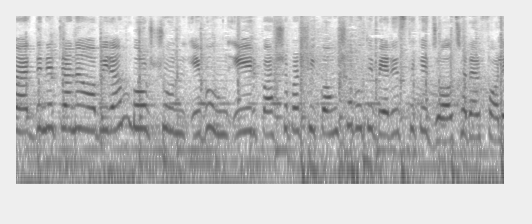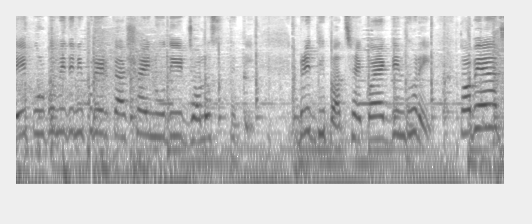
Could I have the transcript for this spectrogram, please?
কয়েকদিনের টানা অবিরাম বর্ষণ এবং এর পাশাপাশি কংসাবতী ব্যারেজ থেকে জল ছাড়ার ফলে পূর্ব মেদিনীপুরের কাঁসাই নদীর জলস্থিতি বৃদ্ধি পাচ্ছে কয়েকদিন ধরেই। তবে আজ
